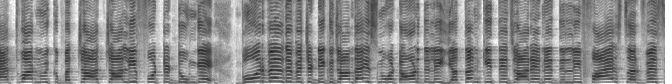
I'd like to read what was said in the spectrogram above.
ਐਤਵਾਰ ਨੂੰ ਇੱਕ ਬੱਚਾ 40 ਫੁੱਟ ਡੂੰਘੇ ਬੋਰਵੈਲ ਦੇ ਵਿੱਚ ਡਿੱਗ ਜਾਂਦਾ ਹੈ। ਇਸ ਨੂੰ ਹਟਾਉਣ ਦੇ ਲਈ ਯਤਨ ਕੀਤੇ ਜਾ ਰਹੇ ਨੇ। ਦਿੱਲੀ ਫਾਇਰ ਸਰਵਿਸ,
